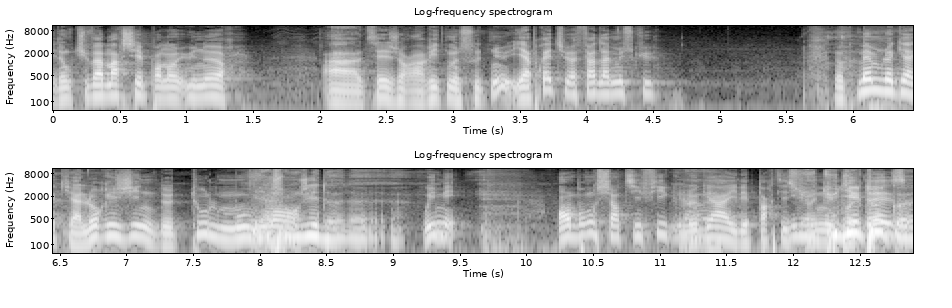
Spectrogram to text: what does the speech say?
Et donc tu vas marcher pendant une heure à, tu sais, genre un rythme soutenu, et après tu vas faire de la muscu. Donc même le gars qui est à l'origine de tout le Il a mouvement, changé de. de- oui mais en bon scientifique, Bah le ouais. gars il est parti Il sur une hypothèse, truc,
